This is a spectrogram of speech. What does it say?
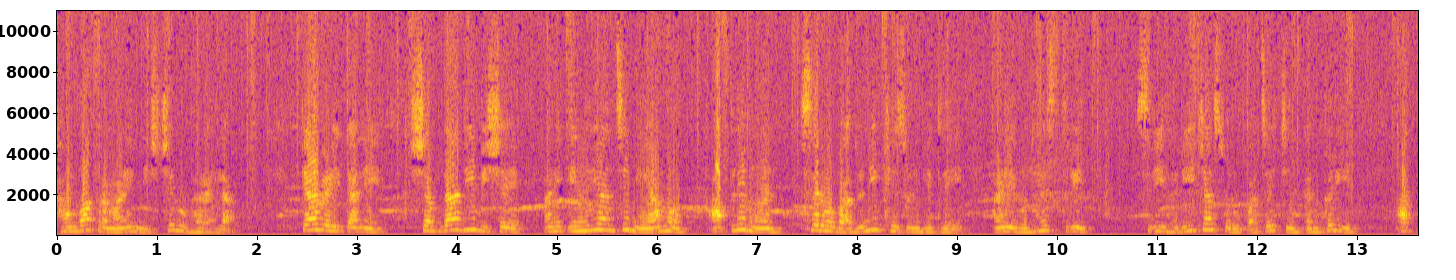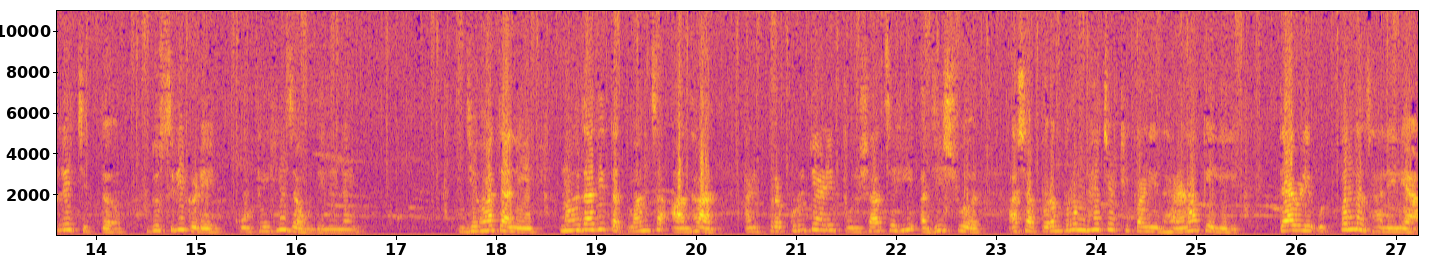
खांबाप्रमाणे निश्चल उभा राहिला. त्यावेळी त्याने शब्दादी विषय आणि इंद्रियांचे नियामक आपले मन सर्व बाजूनी खेचून घेतले आणि हृदय स्त्री श्रीहरीच्या स्वरूपाचे चिंतन करीत आपले चित्त दुसरीकडे कोठेही जाऊ दिले नाही. जेव्हा त्याने महदादी तत्वांचा आधार आणि प्रकृती आणि पुरुषाचेही अधिश्वर अशा परब्रह्म्याच्या ठिकाणी धारणा केली त्यावेळी उत्पन्न झालेल्या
